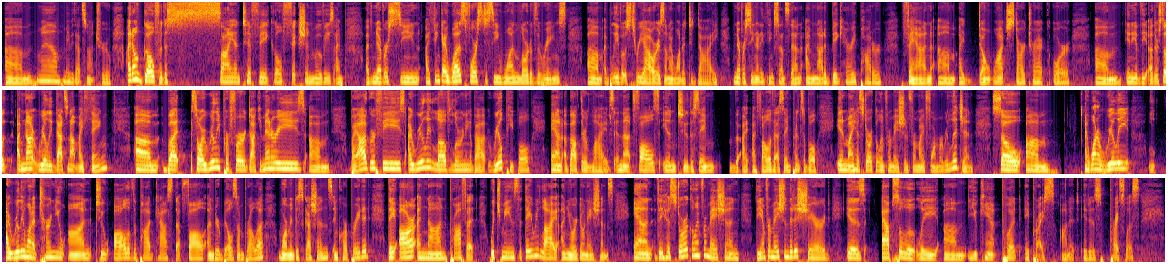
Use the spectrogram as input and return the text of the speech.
Um, well, maybe that's not true. I don't go for the scientifical fiction movies. I'm. I've never seen. I think I was forced to see one Lord of the Rings. Um, I believe it was three hours, and I wanted to die. Never seen anything since then. I'm not a big Harry Potter fan. Um, I don't watch Star Trek or um, any of the others. So I'm not really. That's not my thing. Um, but so I really prefer documentaries, um, biographies. I really love learning about real people and about their lives, and that falls into the same I, I, follow that same principle in my historical information for my former religion. So um, I want to really I really want to turn you on to all of the podcasts that fall under Bill's umbrella, Mormon Discussions Incorporated. They are a nonprofit, which means that they rely on your donations. And the historical information, the information that is shared, is absolutely, um, you can't put a price on it. It is priceless,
